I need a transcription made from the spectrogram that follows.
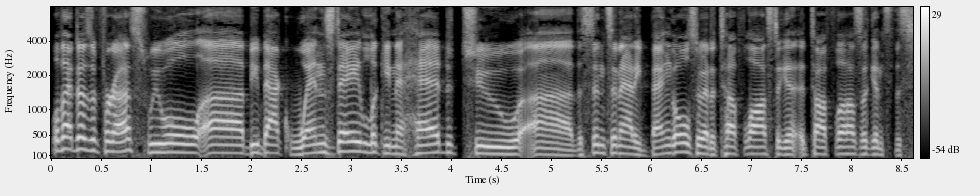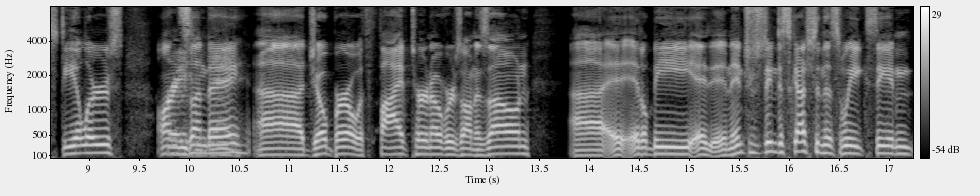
Well, that does it for us. We will uh, be back Wednesday, looking ahead to uh, the Cincinnati Bengals, who had a tough loss a tough loss against the Steelers on Crazy Sunday. Uh, Joe Burrow with five turnovers on his own. Uh, it, will be an interesting discussion this week, seeing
